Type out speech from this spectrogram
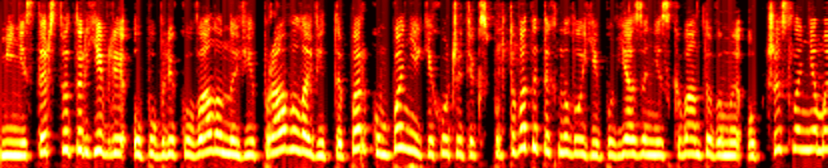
Міністерство торгівлі опублікувало нові правила. Відтепер компанії, які хочуть експортувати технології, пов'язані з квантовими обчисленнями,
